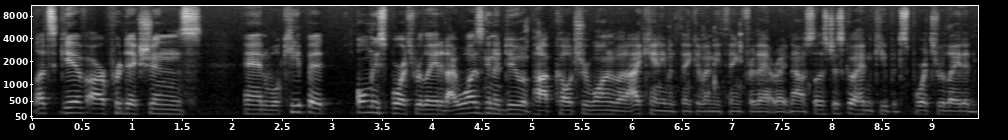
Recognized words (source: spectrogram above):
let's give our predictions, and we'll keep it only sports related. I was going to do a pop culture one, but I can't even think of anything for that right now. So let's just go ahead and keep it sports related.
